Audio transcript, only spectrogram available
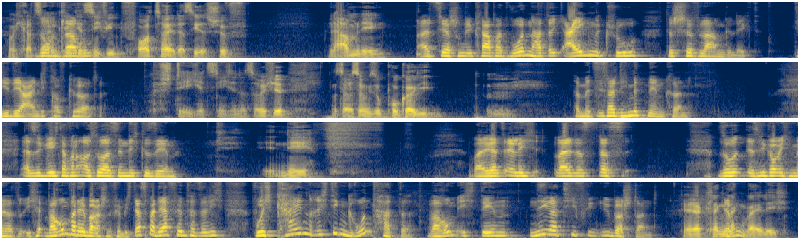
Wollte ich gerade so, sagen, klingt jetzt nicht wie ein Vorteil, dass sie das Schiff lahmlegen. Als sie ja schon gekapert wurden, hat die eigene Crew das Schiff lahmgelegt, die dir eigentlich drauf gehörte. Verstehe ich jetzt nicht. Sind das solche, das heißt irgendwie so Poker, Damit sie es halt nicht mitnehmen können. Also gehe ich davon aus, du hast ihn nicht gesehen. Nee. Weil ganz ehrlich, weil das, das so, deswegen komme ich mir dazu. Ich, warum war der überraschend für mich? Das war der Film tatsächlich, wo ich keinen richtigen Grund hatte, warum ich den negativ gegenüberstand. Ja, er klang der, langweilig.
